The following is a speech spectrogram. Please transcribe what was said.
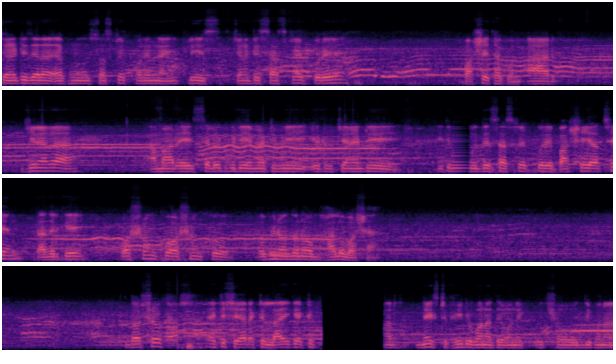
চ্যানেলটি যারা এখনও সাবস্ক্রাইব করেন নাই, প্লিজ চ্যানেলটি সাবস্ক্রাইব করে পাশে থাকুন। আর যিনারা আমার এই salute BD MR TV YouTube চ্যানেলটি ইতিমধ্যে সাবস্ক্রাইব করে পাশেই আছেন। তাদেরকে অসংখ্য অসংখ্য অভিনন্দন ও ভালোবাসা। দর্শক, একটি শেয়ার একটি লাইক একটি আর নেক্সট ভিডিও বানাতে অনেক উৎসাহ, উদ্দীপনা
